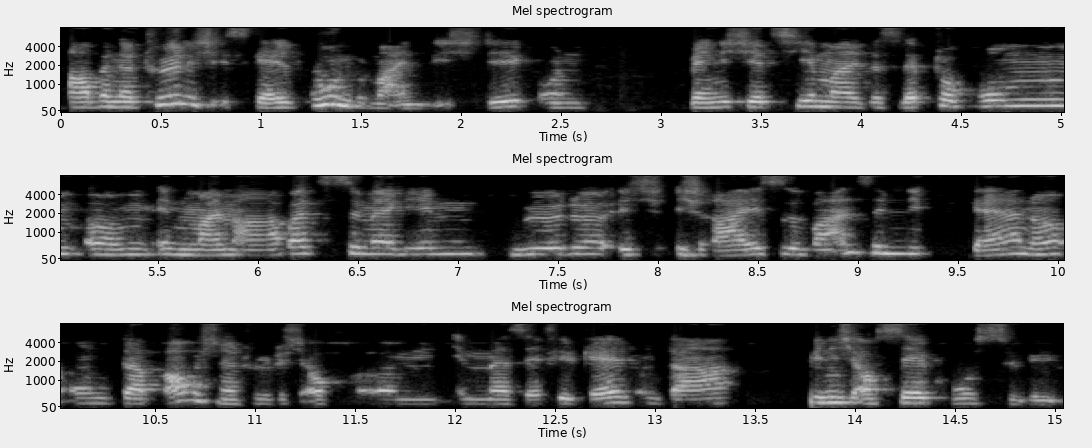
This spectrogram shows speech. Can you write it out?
aber natürlich ist Geld ungemein wichtig und wenn ich jetzt hier mal das Laptop rum ähm, in meinem Arbeitszimmer gehen würde, ich, ich reise wahnsinnig gerne und da brauche ich natürlich auch ähm, immer sehr viel Geld und da bin ich auch sehr großzügig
